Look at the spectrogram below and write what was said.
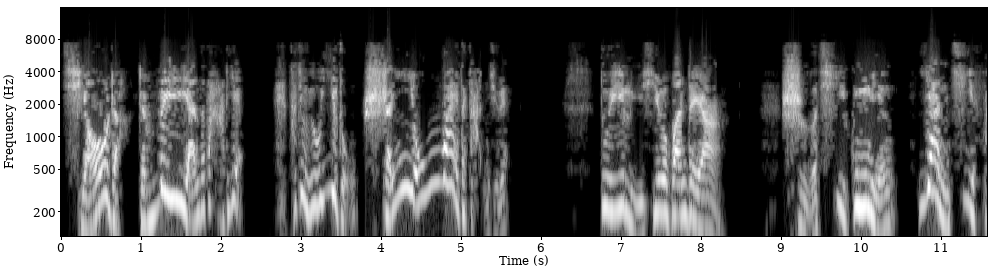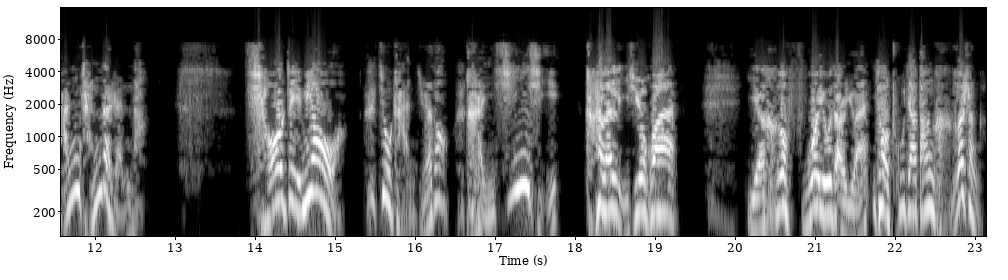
瞧着这威严的大殿，他就有一种神游外的感觉。对于李寻欢这样舍弃功名、厌弃凡尘的人呐，瞧这庙啊！就感觉到很欣喜，看来李寻欢也和佛有点缘，要出家当和尚啊。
